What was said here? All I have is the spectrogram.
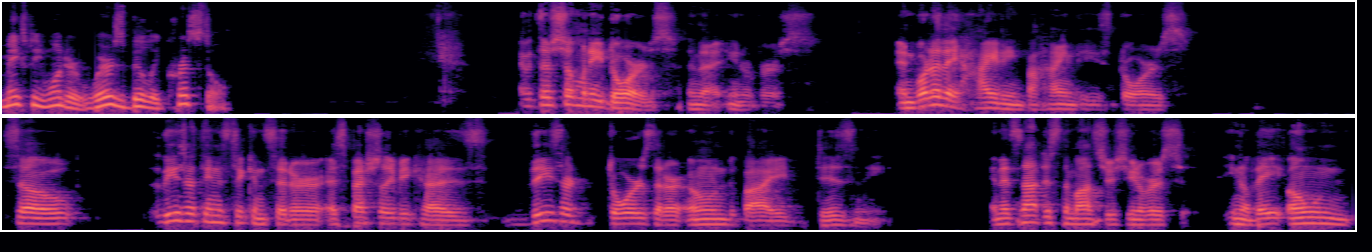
makes me wonder where's Billy Crystal? There's so many doors in that universe. And what are they hiding behind these doors? So these are things to consider, especially because these are doors that are owned by Disney. And it's not just the Monsters universe, you know, they own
